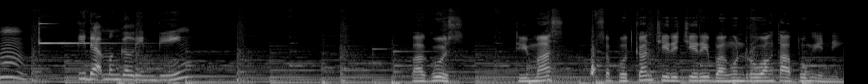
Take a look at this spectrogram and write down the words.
Hmm, tidak menggelinding. Bagus. Dimas, sebutkan ciri-ciri bangun ruang tabung ini.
